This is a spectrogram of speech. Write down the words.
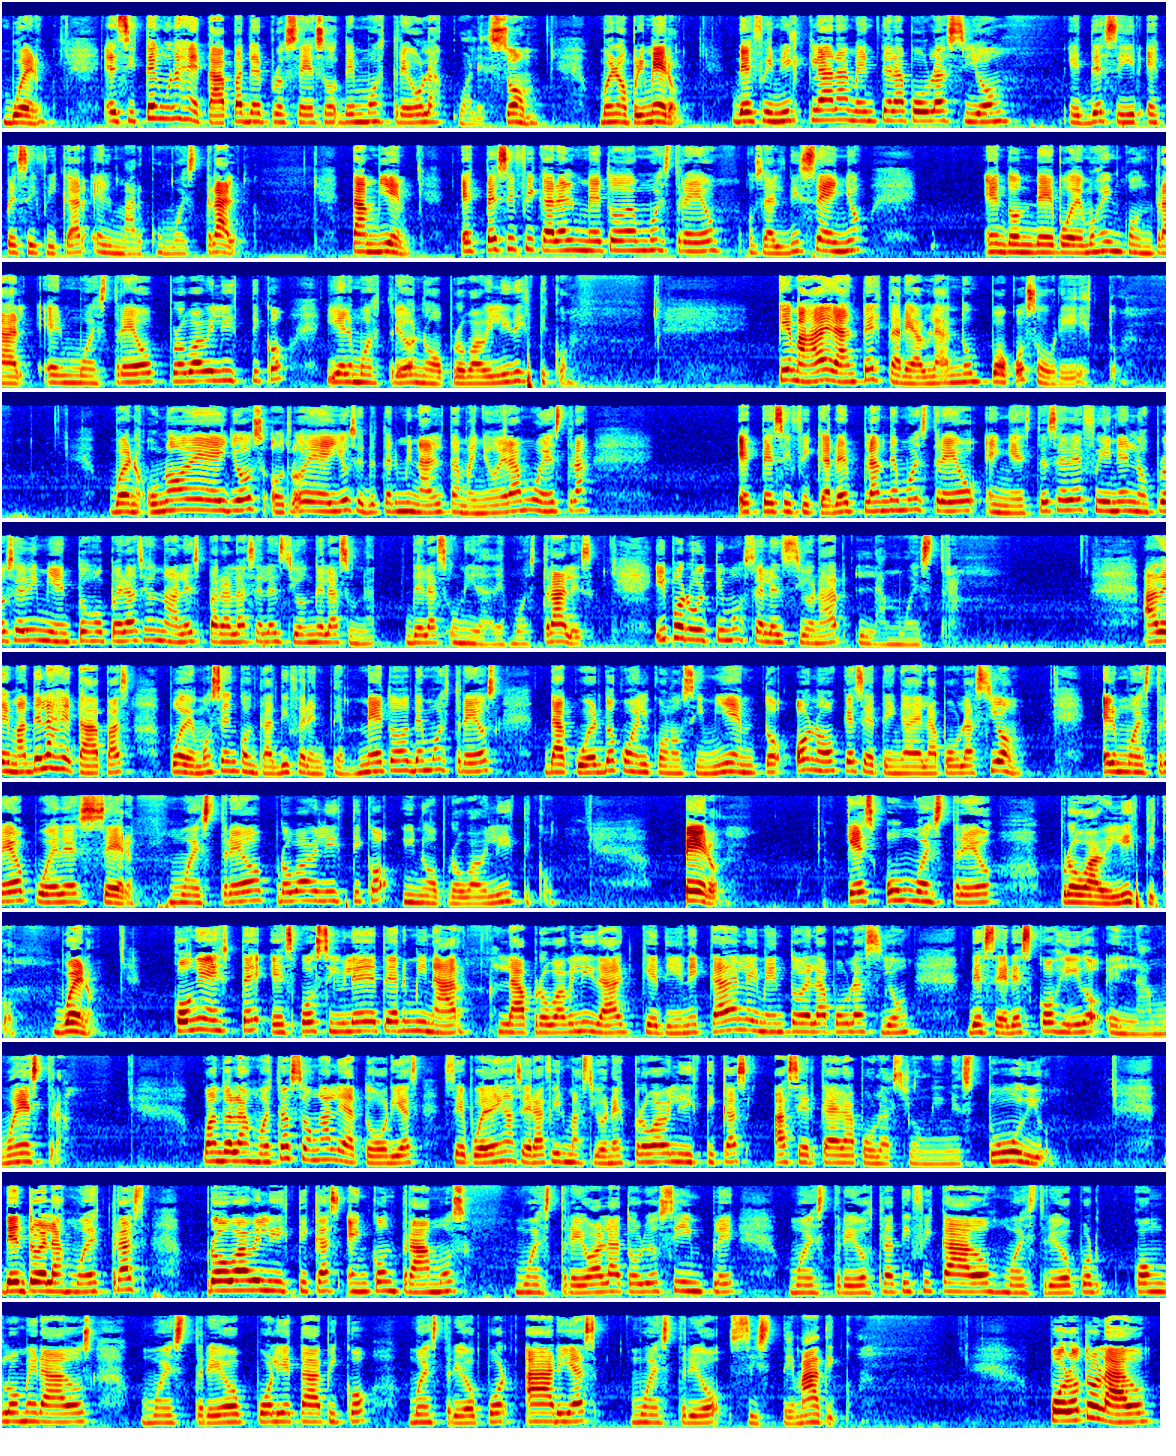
Bueno, existen unas etapas del proceso de muestreo las cuales son, bueno, primero, definir claramente la población, es decir, especificar el marco muestral. También, especificar el método de muestreo, o sea, el diseño, en donde podemos encontrar el muestreo probabilístico y el muestreo no probabilístico. Que más adelante estaré hablando un poco sobre esto. Bueno, uno de ellos, otro de ellos es determinar el tamaño de la muestra, especificar el plan de muestreo, en este se definen los procedimientos operacionales para la selección de las, de las unidades muestrales y por último seleccionar la muestra. Además de las etapas, podemos encontrar diferentes métodos de muestreos de acuerdo con el conocimiento o no que se tenga de la población. El muestreo puede ser muestreo probabilístico y no probabilístico. Pero, ¿qué es un muestreo probabilístico? Bueno, con este es posible determinar la probabilidad que tiene cada elemento de la población de ser escogido en la muestra. Cuando las muestras son aleatorias, se pueden hacer afirmaciones probabilísticas acerca de la población en estudio. Dentro de las muestras probabilísticas encontramos muestreo aleatorio simple, muestreo estratificado, muestreo por conglomerados, muestreo polietápico, muestreo por áreas, muestreo sistemático. Por otro lado,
